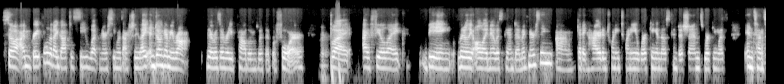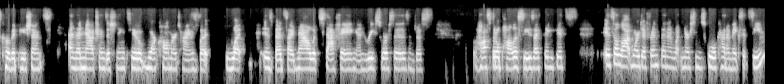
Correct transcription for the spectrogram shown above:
so I'm grateful that I got to see what nursing was actually like. And don't get me wrong, there was already problems with it before right. but i feel like being literally all i know is pandemic nursing um, getting hired in 2020 working in those conditions working with intense covid patients and then now transitioning to more calmer times but what is bedside now with staffing and resources and just hospital policies i think it's it's a lot more different than what nursing school kind of makes it seem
